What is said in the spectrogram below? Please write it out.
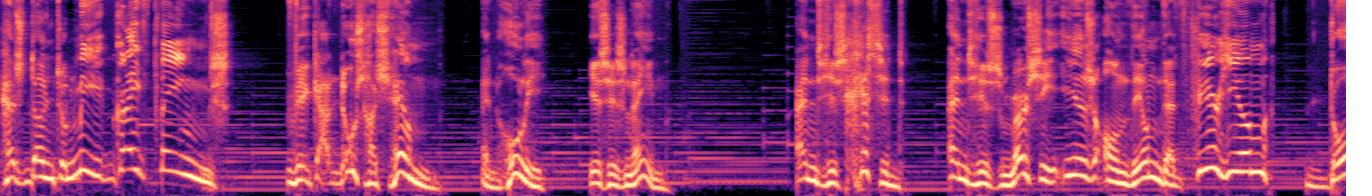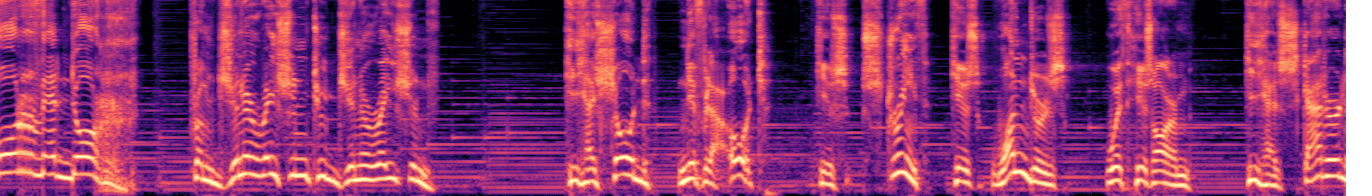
has done to me great things. Vikadosh Hashem, and holy is his name. And his chesed and his mercy is on them that fear him dor vedor, from generation to generation. He has showed niflaot, his strength, his wonders with his arm. He has scattered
